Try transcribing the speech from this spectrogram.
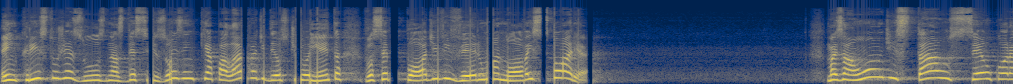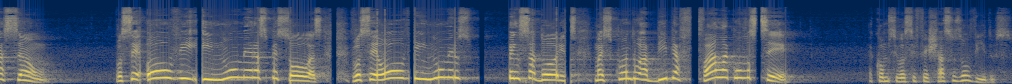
Em Cristo Jesus, nas decisões em que a palavra de Deus te orienta, você pode viver uma nova história. Mas aonde está o seu coração? Você ouve inúmeras pessoas, você ouve inúmeros pensadores, mas quando a Bíblia fala com você, é como se você fechasse os ouvidos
